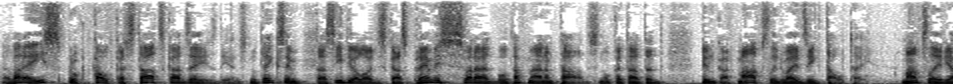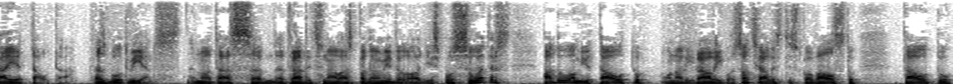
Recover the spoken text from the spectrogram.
varēja izsprukt kaut kas tāds kā dzējas dienas. Nu, teiksim, tās ideoloģiskās premises varētu būt apmēram tādas, nu, ka tā tad pirmkārt māksla ir vajadzīga tautai. Māksla ir jāiet tautā. Tas būtu viens no tās um, tradicionālās padomju ideoloģijas puses. Otrs - padomju tautu un arī rālīgo socialistisko valstu tautu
